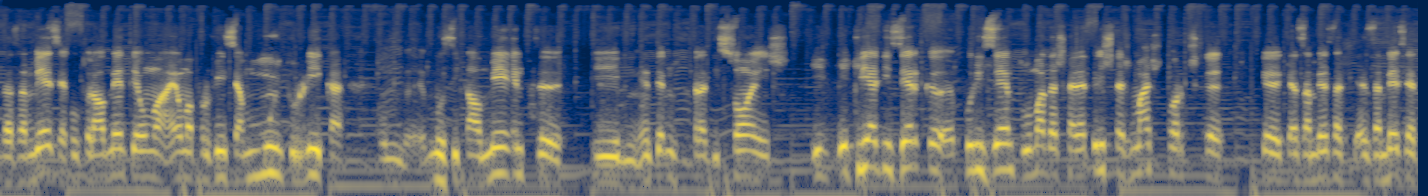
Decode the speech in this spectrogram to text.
da Zambésia. Culturalmente é uma, é uma província muito rica hum, musicalmente e em termos de tradições. E, e, queria dizer que, por exemplo, uma das características mais fortes que, que, que a, Zambésia, a Zambésia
